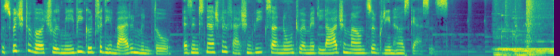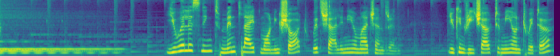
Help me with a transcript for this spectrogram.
The switch to virtual may be good for the environment, though, as international fashion weeks are known to emit large amounts of greenhouse gases. You are listening to Mint Light Morning Shot with Shalini Umachandran. You can reach out to me on Twitter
